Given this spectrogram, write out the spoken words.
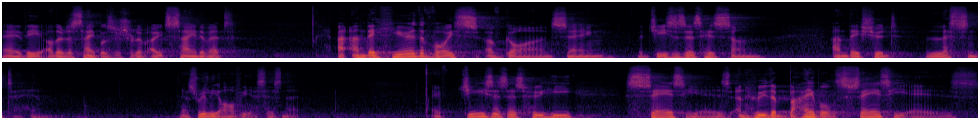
uh, the other disciples are sort of outside of it. And they hear the voice of God saying, that Jesus is his son and they should listen to him. It's really obvious, isn't it? If Jesus is who he says he is and who the Bible says he is,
